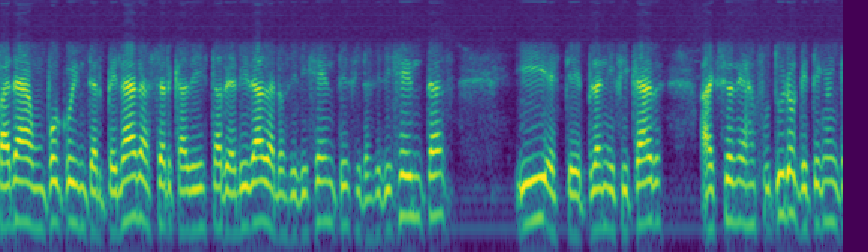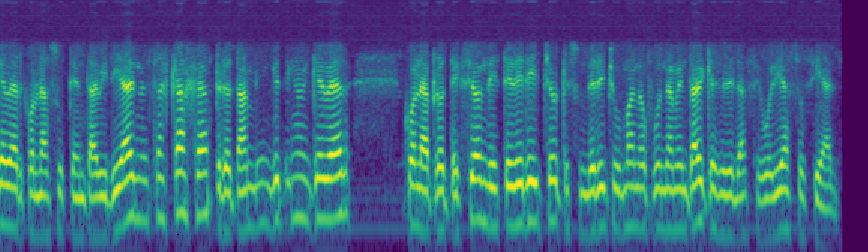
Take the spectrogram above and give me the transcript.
para un poco interpelar acerca de esta realidad a los dirigentes y las dirigentas y este planificar acciones a futuro que tengan que ver con la sustentabilidad de nuestras cajas, pero también que tengan que ver con la protección de este derecho, que es un derecho humano fundamental, que es el de la seguridad social.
